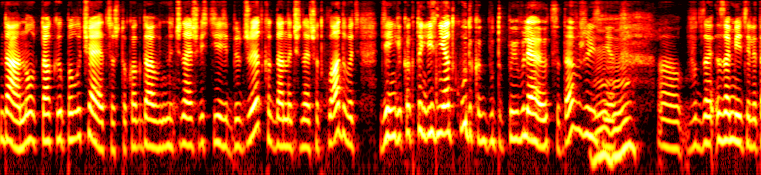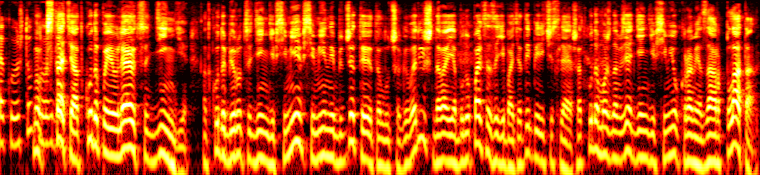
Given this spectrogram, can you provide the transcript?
Да, ну так и получается, что когда начинаешь вести бюджет, когда начинаешь откладывать, деньги как-то из ниоткуда как будто появляются, да, в жизни. Мгм. А, вот заметили такую штуку. Ну, когда- кстати, откуда появляются деньги? Откуда берутся деньги в семье, в семейный бюджет? Ты это лучше говоришь. Давай я буду пальцы загибать, а ты перечисляешь. Откуда можно взять деньги в семью, кроме зарплата?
